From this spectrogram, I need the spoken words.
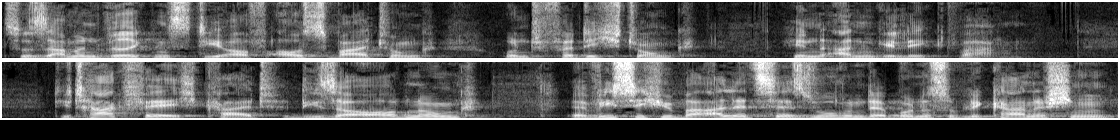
Zusammenwirkens, die auf Ausweitung und Verdichtung hin angelegt waren. Die Tragfähigkeit dieser Ordnung erwies sich über alle Zäsuren der bundesrepublikanischen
